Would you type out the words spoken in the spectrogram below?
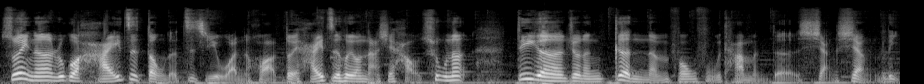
所以呢，如果孩子懂得自己玩的话，对孩子会有哪些好处呢？第一个呢，就能更能丰富他们的想象力。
